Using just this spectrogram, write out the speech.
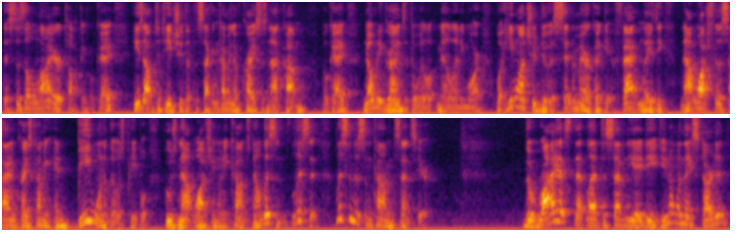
This is a liar talking, okay? He's out to teach you that the second coming of Christ has not come, okay? Nobody grinds at the mill anymore. What he wants you to do is sit in America, get fat and lazy, not watch for the sign of Christ coming, and be one of those people who's not watching when he comes. Now, listen, listen, listen to some common sense here. The riots that led to 70 AD, do you know when they started?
